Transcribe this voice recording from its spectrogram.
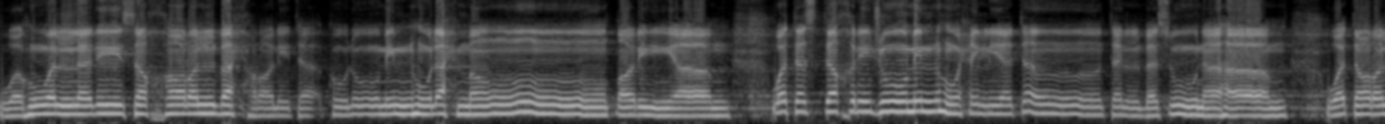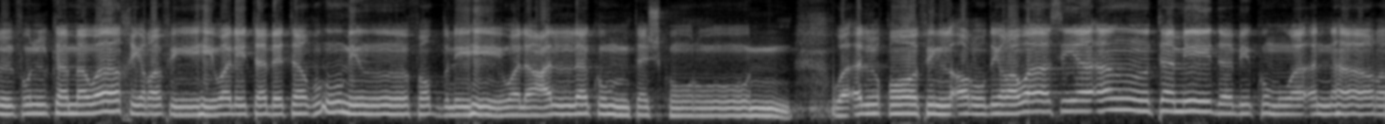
وهو الذي سخر البحر لتأكلوا منه لحما طريا وتستخرجوا منه حلية تلبسونها وترى الفلك مواخر فيه ولتبتغوا من فضله ولعلكم تشكرون وألقى في الأرض رواسي أن تميد بكم وأنهارا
